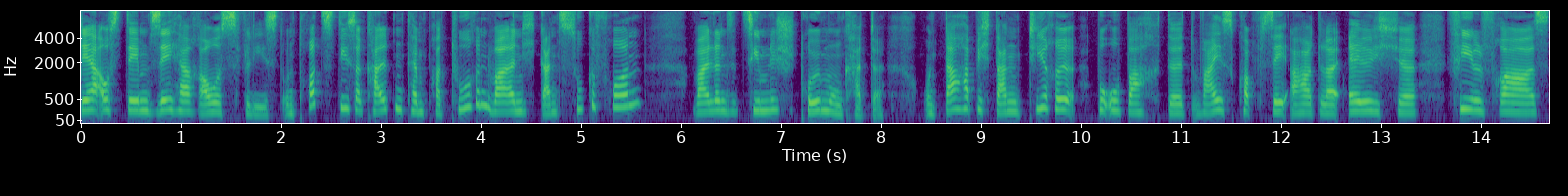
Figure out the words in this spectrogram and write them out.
der aus dem See herausfließt. Und trotz dieser kalten Temperaturen war er nicht ganz zugefroren, weil er eine ziemlich Strömung hatte. Und da habe ich dann Tiere beobachtet, Weißkopfseeadler, Elche, Vielfraß,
